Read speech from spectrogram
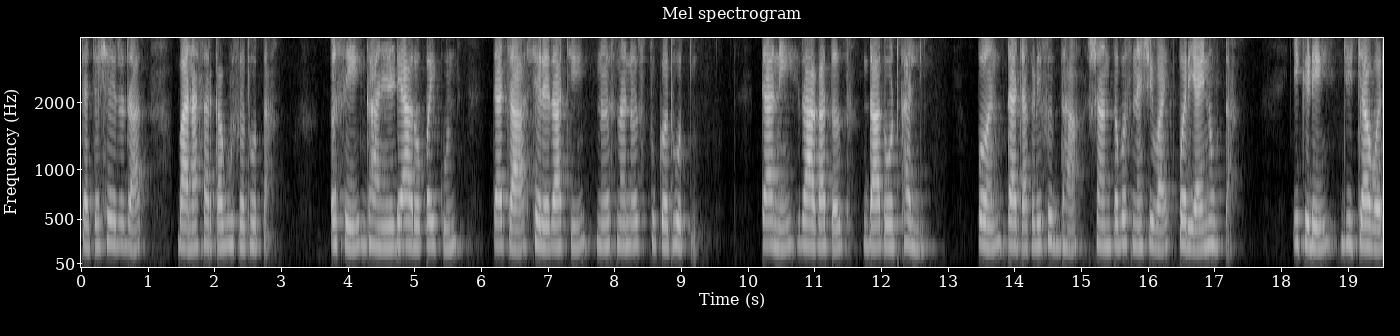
त्याच्या शरीरात बाणासारखा घुसत होता. असे घाणेरडे आरोप ऐकून त्याच्या शरीराची नस ना नस तुकत होती. त्याने रागातच दात ओठ खाल्ली. पण त्याच्याकडे सुद्धा शांत बसण्याशिवाय पर्याय नव्हता. इकडे जिच्यावर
